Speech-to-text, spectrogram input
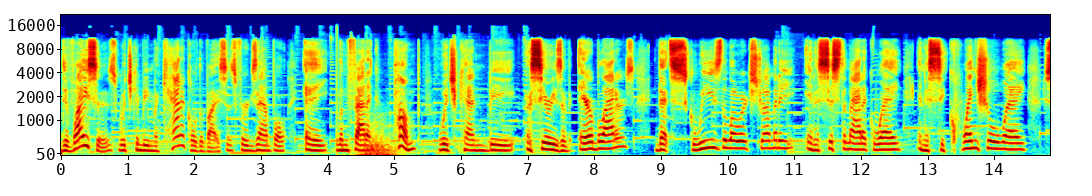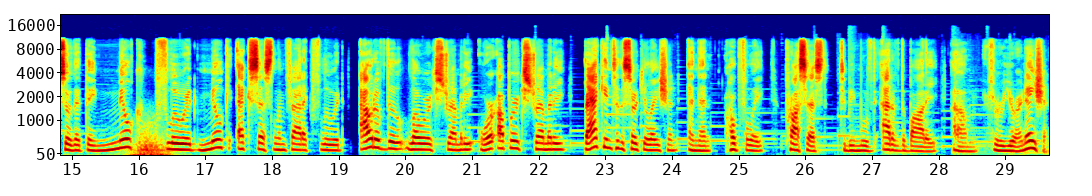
devices, which can be mechanical devices, for example, a lymphatic pump which can be a series of air bladders that squeeze the lower extremity in a systematic way, in a sequential way, so that they milk fluid, milk excess lymphatic fluid out of the lower extremity or upper extremity back into the circulation and then hopefully processed to be moved out of the body um, through urination.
